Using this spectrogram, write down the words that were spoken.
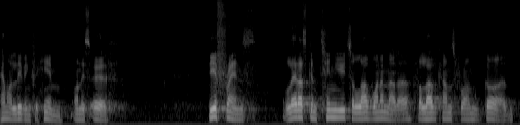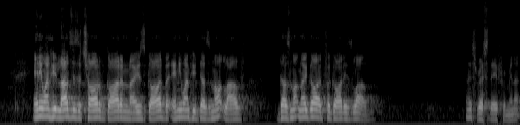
am I living for Him on this earth? Dear friends, let us continue to love one another, for love comes from God. Anyone who loves is a child of God and knows God, but anyone who does not love does not know God, for God is love. Let's rest there for a minute.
